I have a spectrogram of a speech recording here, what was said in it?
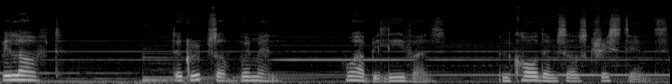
Beloved, the groups of women who are believers and call themselves Christians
